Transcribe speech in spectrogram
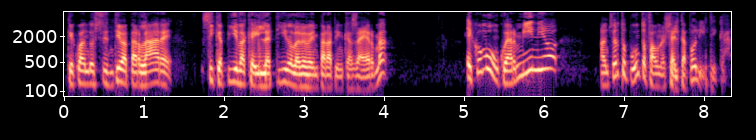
che quando si sentiva parlare si capiva che il latino l'aveva imparato in caserma, e comunque Arminio a un certo punto fa una scelta politica.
